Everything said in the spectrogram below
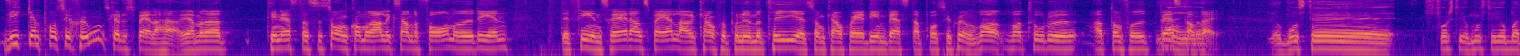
Vilken position ska du spela här? Jag menar, till nästa säsong kommer Alexander Farnerud in. Det finns redan spelare, kanske på nummer 10, som kanske är din bästa position. Vad, vad tror du att de får ut bäst Nej, jag, av dig? Jag måste, först jag måste jobba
